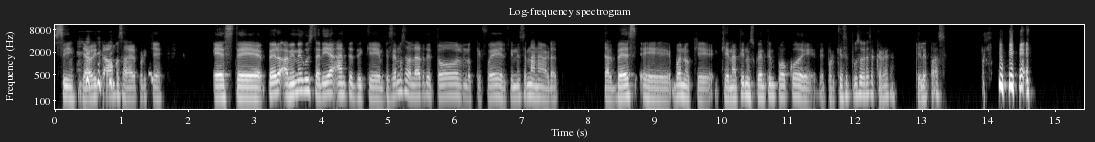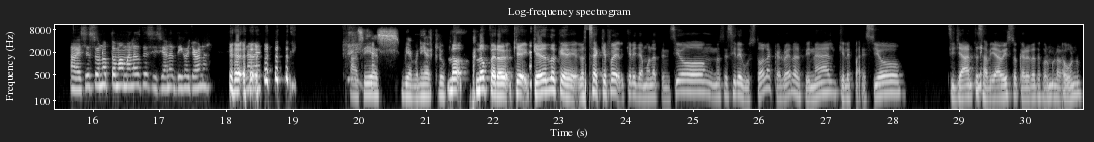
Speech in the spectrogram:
sí, ya ahorita vamos a ver por qué. Este, pero a mí me gustaría, antes de que empecemos a hablar de todo lo que fue el fin de semana, ¿verdad? Tal vez, eh, bueno, que, que Nati nos cuente un poco de, de por qué se puso a ver esa carrera. ¿Qué le pasa? A veces uno toma malas decisiones, dijo Jonah. Así es, bienvenida al club. No, no, pero ¿qué, ¿qué, es lo que, o sea, qué fue, qué le llamó la atención? No sé si le gustó la carrera al final, qué le pareció, si ya antes había visto carreras de Fórmula 1.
